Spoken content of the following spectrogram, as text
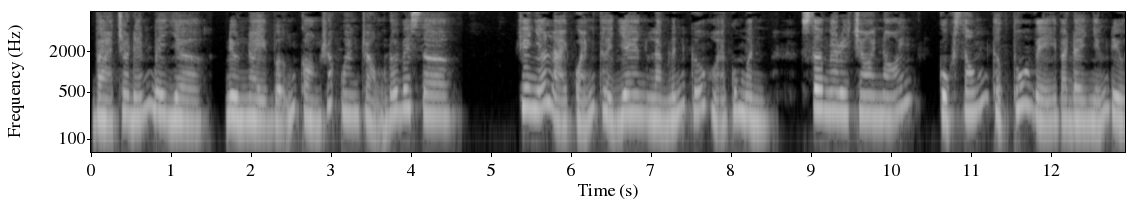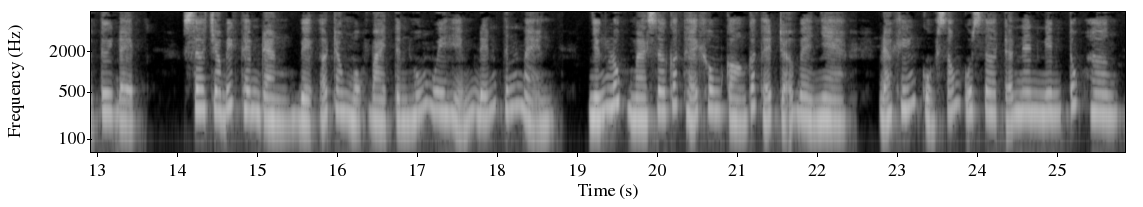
và cho đến bây giờ, điều này vẫn còn rất quan trọng đối với sơ khi nhớ lại quãng thời gian làm lính cứu hỏa của mình, sơ Mary Joy nói, cuộc sống thật thú vị và đầy những điều tươi đẹp. Sơ cho biết thêm rằng việc ở trong một vài tình huống nguy hiểm đến tính mạng, những lúc mà sơ có thể không còn có thể trở về nhà, đã khiến cuộc sống của sơ trở nên nghiêm túc hơn.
